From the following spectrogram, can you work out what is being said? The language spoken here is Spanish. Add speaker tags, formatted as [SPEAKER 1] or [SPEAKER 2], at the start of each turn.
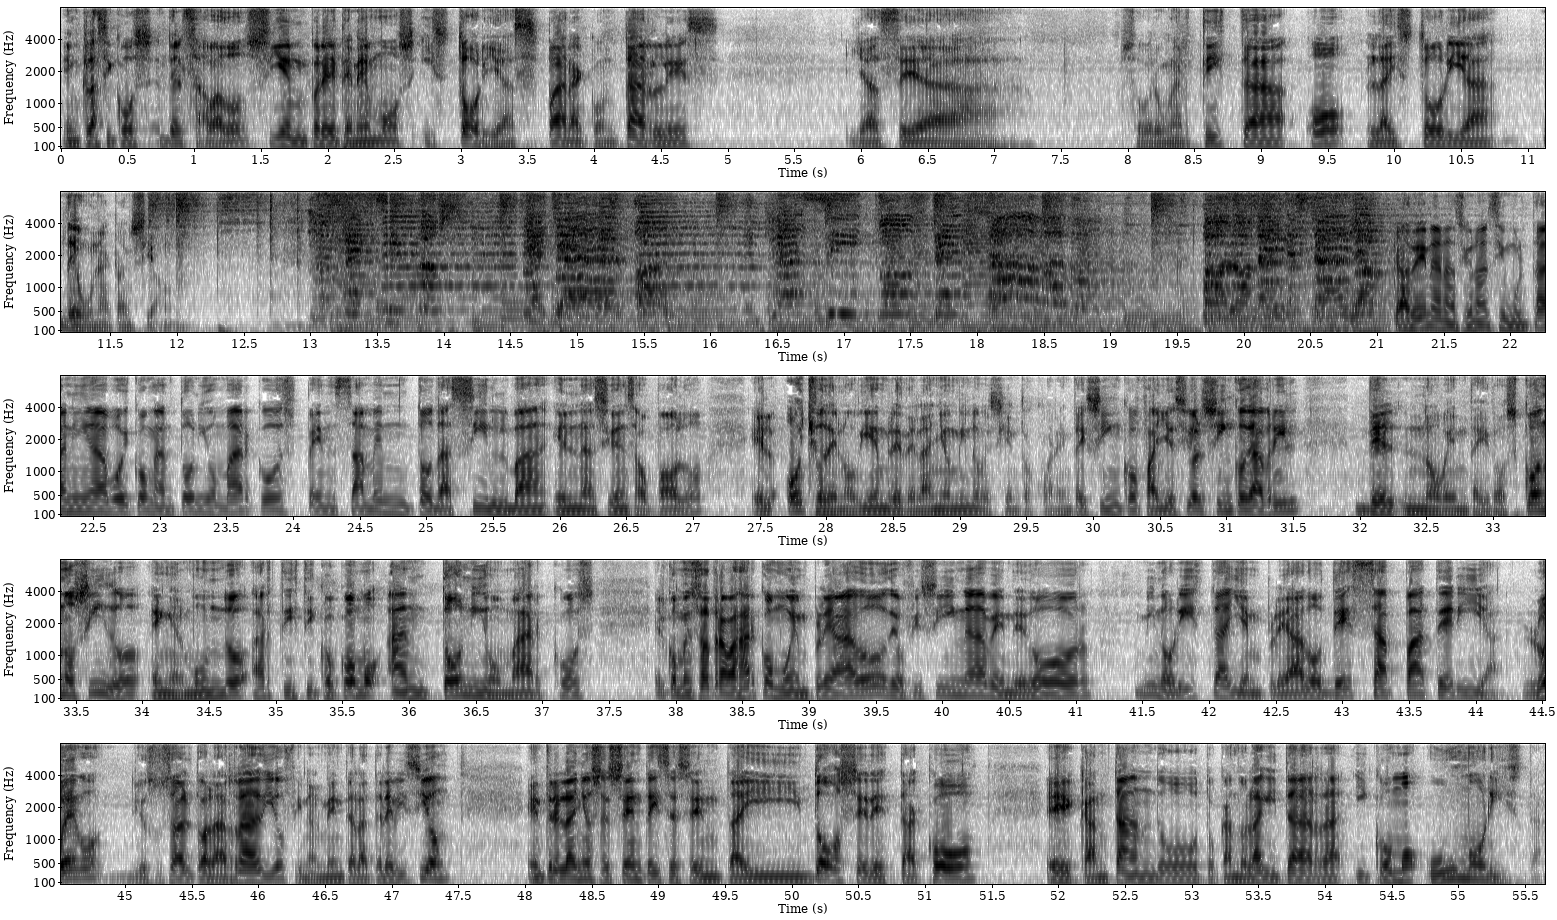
[SPEAKER 1] En Clásicos del Sábado siempre tenemos historias para contarles, ya sea sobre un artista o la historia de una canción. Cadena Nacional Simultánea, voy con Antonio Marcos Pensamento da Silva, él nació en Sao Paulo el 8 de noviembre del año 1945, falleció el 5 de abril del 92, conocido en el mundo artístico como Antonio Marcos. Él comenzó a trabajar como empleado de oficina, vendedor, minorista y empleado de zapatería. Luego dio su salto a la radio, finalmente a la televisión entre el año 60 y 62 se destacó eh, cantando, tocando la guitarra y como humorista.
